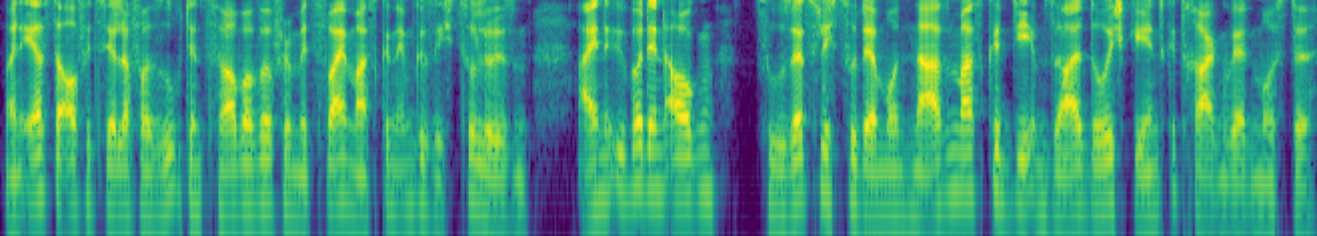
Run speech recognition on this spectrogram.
Mein erster offizieller Versuch, den Zauberwürfel mit zwei Masken im Gesicht zu lösen. Eine über den Augen, zusätzlich zu der Mund-Nasen-Maske, die im Saal durchgehend getragen werden musste.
